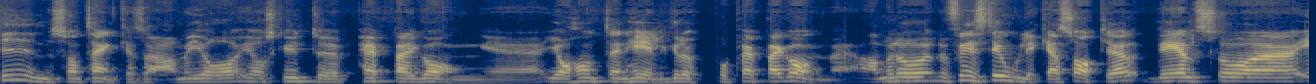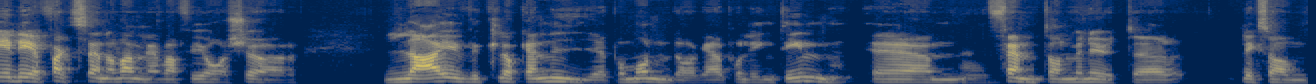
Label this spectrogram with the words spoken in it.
team som tänker så här, men jag, jag ska ju inte peppa igång, eh, jag har inte en hel grupp att peppa igång med. Ja, men då, då finns det olika saker. Dels så eh, är det faktiskt en av anledningarna varför jag kör live klockan nio på måndagar på LinkedIn. Eh, 15 minuter, liksom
